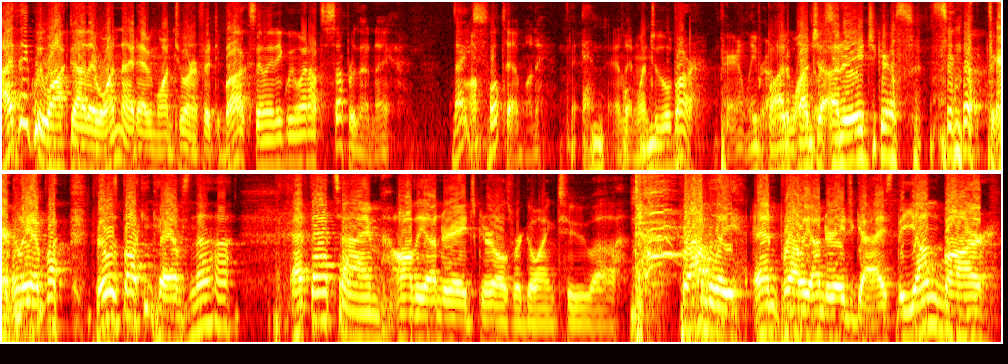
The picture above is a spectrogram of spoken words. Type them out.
I think we walked out of there one night having won 250 bucks, and I think we went out to supper that night on Nice. pull tab money, And, and then went to the bar. apparently Probably bought a bunch of underage girls. Apparently, if it was Buckingham's, nah. At that time, all the underage girls were going to uh, probably, and probably underage guys. The young bar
